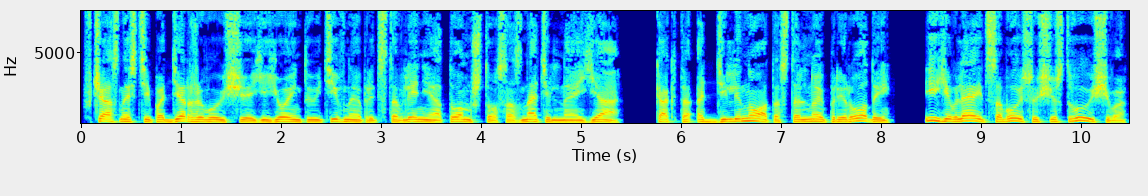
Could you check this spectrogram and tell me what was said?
В частности, поддерживающее ее интуитивное представление о том, что сознательное «я» как-то отделено от остальной природы и является собой существующего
